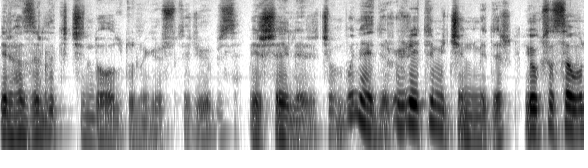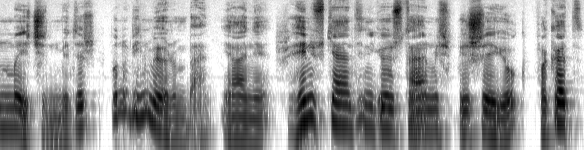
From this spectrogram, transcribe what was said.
bir hazırlık içinde olduğunu gösteriyor bize. Bir şeyler için. Bu nedir? Üretim için midir? Yoksa savunma için midir? Bunu bilmiyorum ben. Yani henüz kendini göstermiş bir şey yok. Fakat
